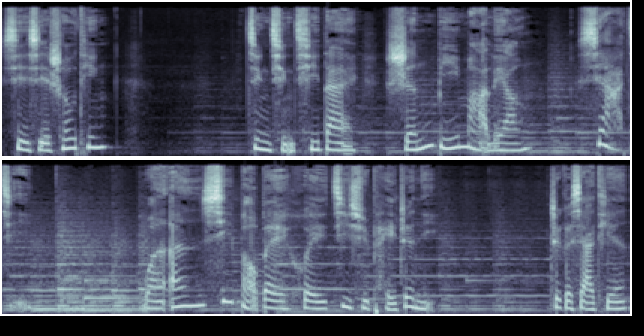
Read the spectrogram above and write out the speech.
谢谢收听，敬请期待《神笔马良》下集。晚安，西宝贝会继续陪着你。这个夏天，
